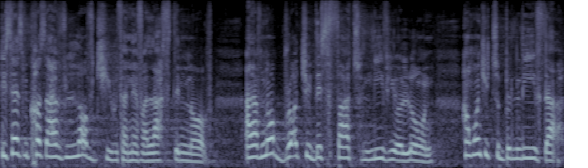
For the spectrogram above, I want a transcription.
He says, Because I've loved you with an everlasting love, and I've not brought you this far to leave you alone. I want you to believe that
